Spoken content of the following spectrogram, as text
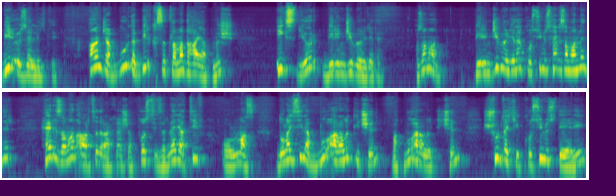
bir özellikti. Ancak burada bir kısıtlama daha yapmış. X diyor birinci bölgede. O zaman birinci bölgede kosinüs her zaman nedir? Her zaman artıdır arkadaşlar. Pozitiftir. Negatif olmaz. Dolayısıyla bu aralık için bak bu aralık için şuradaki kosinüs değeri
